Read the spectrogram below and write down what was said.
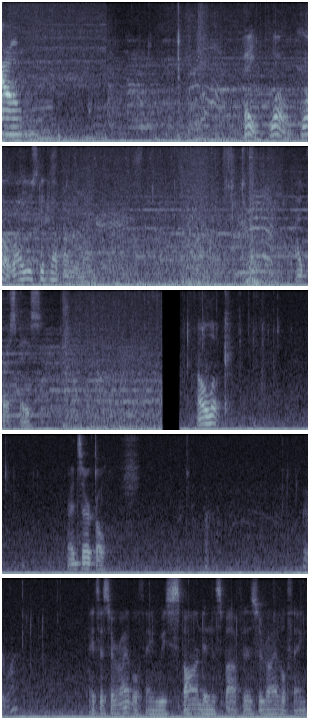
No. Hey, whoa, whoa, why are you sneaking up on me, man? I press space. Oh, look. Red circle. Wait, what? It's a survival thing. We spawned in the spot for the survival thing.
